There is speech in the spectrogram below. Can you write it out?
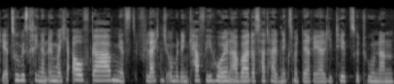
die Azubis kriegen dann irgendwelche Aufgaben, jetzt vielleicht nicht unbedingt Kaffee holen, aber das hat halt nichts mit der Realität zu tun. Dann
